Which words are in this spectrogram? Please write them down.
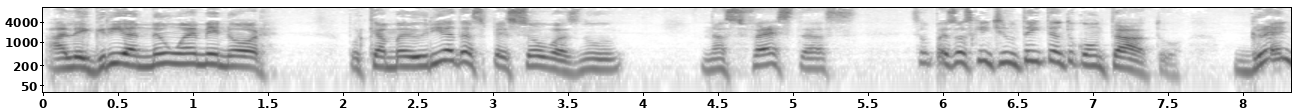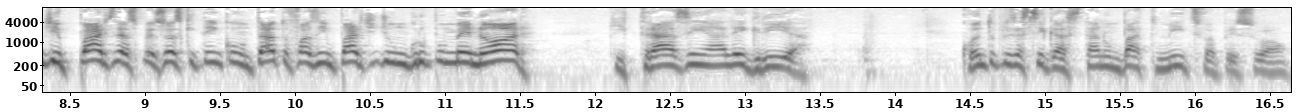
a alegria não é menor, porque a maioria das pessoas no, nas festas são pessoas que a gente não tem tanto contato. Grande parte das pessoas que têm contato fazem parte de um grupo menor que trazem a alegria. Quanto precisa se gastar num bat mitzvah, pessoal?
